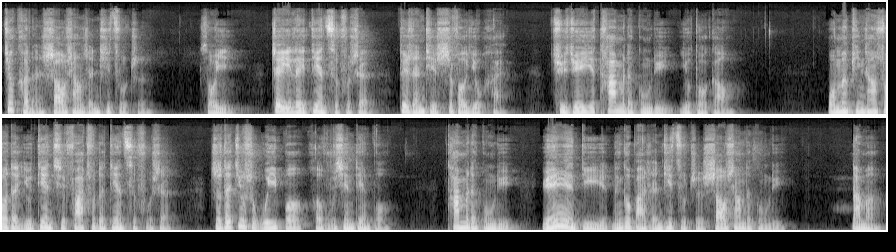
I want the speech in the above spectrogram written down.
就可能烧伤人体组织。所以，这一类电磁辐射对人体是否有害，取决于它们的功率有多高。我们平常说的由电器发出的电磁辐射。指的就是微波和无线电波，它们的功率远远低于能够把人体组织烧伤的功率。那么，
